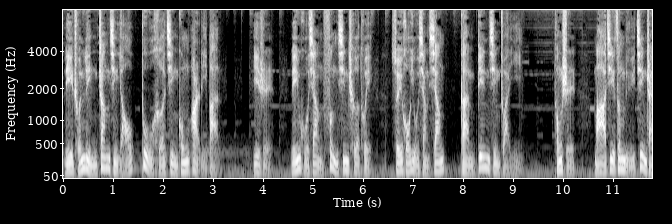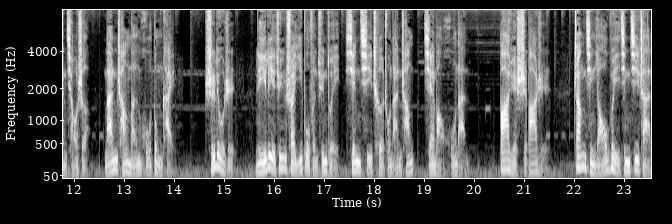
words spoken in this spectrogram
李纯令张敬尧渡河进攻二里半。一日，林虎向奉新撤退，随后又向湘赣边境转移。同时，马继增旅进占侨社，南昌门户洞开。十六日，李烈军率一部分军队先期撤出南昌，前往湖南。八月十八日，张敬尧未经激战，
